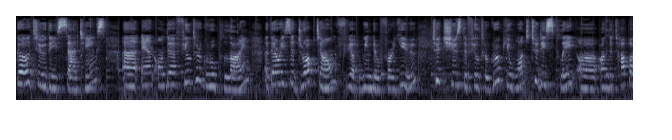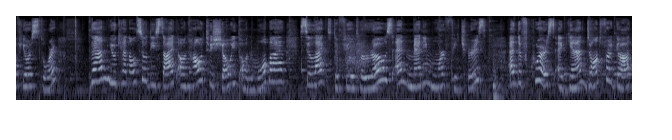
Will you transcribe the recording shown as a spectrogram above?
Go to the settings, uh, and on the filter group line uh, there is a drop down window for you to choose the filter group you want to display uh, on the top of your store then you can also decide on how to show it on mobile, select the filter rows and many more features. And of course, again, don't forget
